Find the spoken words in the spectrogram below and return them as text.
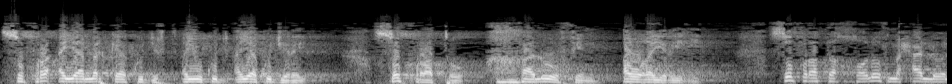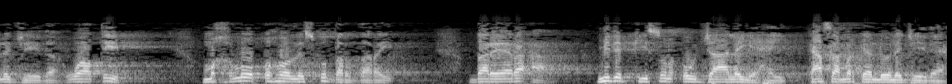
sufro ayaa markaa ayaa ku jiray. Sufratu khaluufin aw hayrihi sufrata khaluuf maxaa loola jeedaa? Waa tiib makhluuq ahoo laysku dardaray dareero ah midabkiisuna uu jaallo yahay. Kaasaa markaa loola jeedaa.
